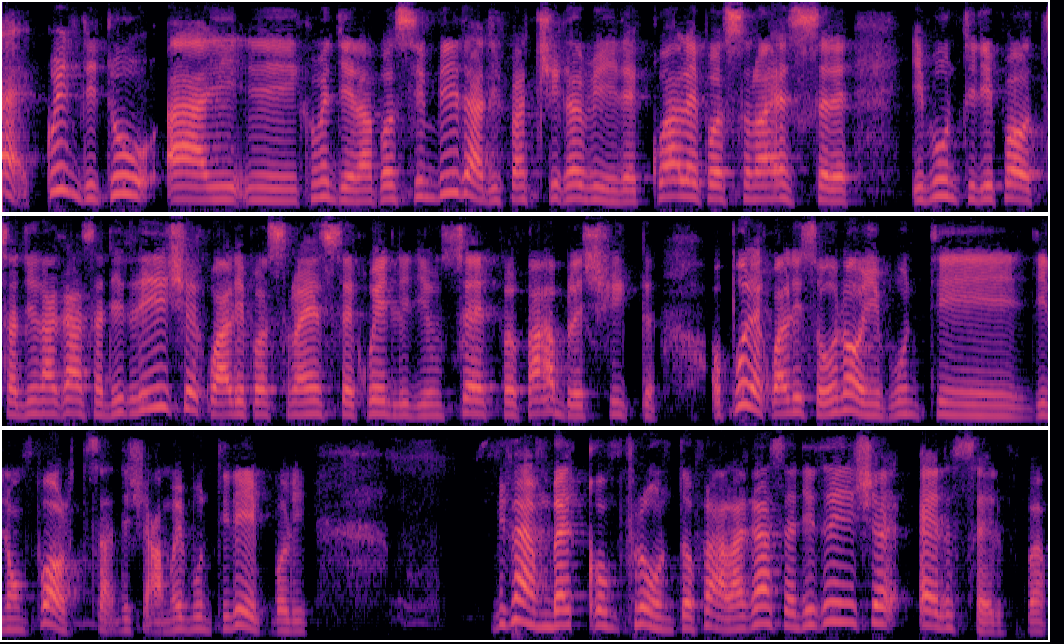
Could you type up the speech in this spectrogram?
Eh, quindi tu hai, eh, come dire, la possibilità di farci capire quali possono essere i punti di forza di una casa editrice, quali possono essere quelli di un self-publishing, oppure quali sono i punti di non forza, diciamo, i punti deboli. Mi fai un bel confronto fra la casa editrice e il self,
